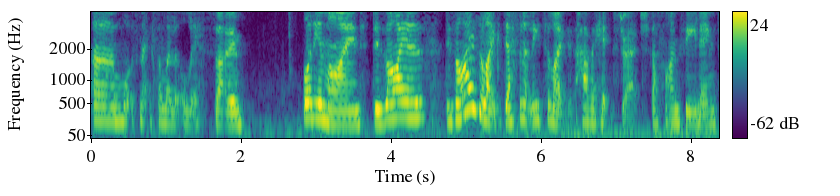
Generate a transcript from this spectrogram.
um, what's next on my little list? So body and mind, desires. Desires are like definitely to like have a hip stretch. That's what I'm feeling.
